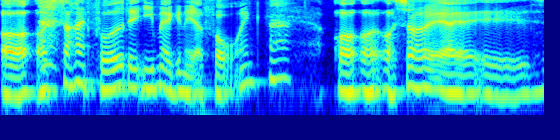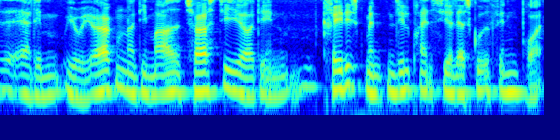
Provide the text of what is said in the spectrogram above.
og, og så har han fået det imaginære får, ikke? Aha. Og, og, og så er, øh, er det jo i ørkenen, og de er meget tørstige, og det er en, kritisk, men den lille prins siger, lad os gå ud og finde en brønd.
